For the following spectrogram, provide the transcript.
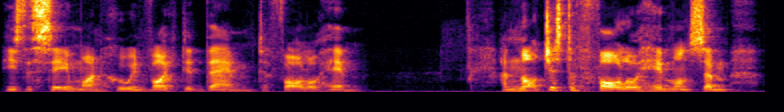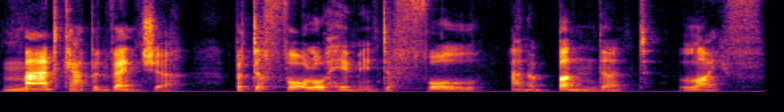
He's the same one who invited them to follow him. And not just to follow him on some madcap adventure, but to follow him into full and abundant life.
